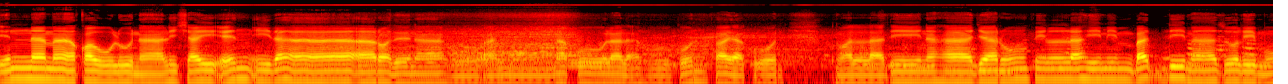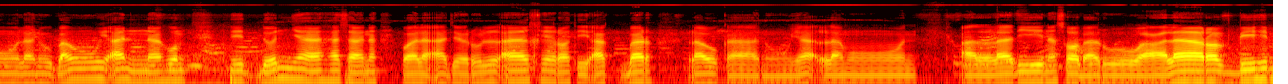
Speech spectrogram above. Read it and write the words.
إنما قولنا لشيء إذا أردناه أن نقول له كن فيكون. والذين هاجروا في الله من بعد ما ظلموا لنبوئنهم في الدنيا حسنة ولأجر الآخرة أكبر لو كانوا يعلمون. الذين صبروا وعلى ربهم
